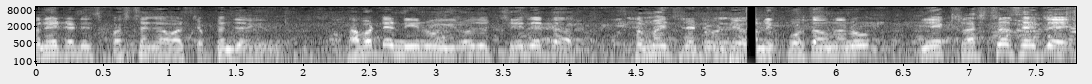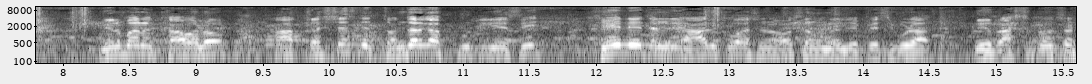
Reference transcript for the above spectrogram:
అనేటువంటి స్పష్టంగా వాళ్ళు చెప్పడం జరిగింది. కాబట్టి నేను ఈరోజు చేనేత సంబంధించినటువంటి వారిని కోరుతా ఉన్నాను. ఏ క్లస్టర్స్ అయితే నిర్మాణం కావాలో ఆ క్లస్టర్స్ని తొందరగా పూర్తి చేసి చేనేతల్ని ఆదుకోవాల్సిన అవసరం ఉందని చెప్పేసి కూడా నేను రాష్ట్ర ప్రభుత్వం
